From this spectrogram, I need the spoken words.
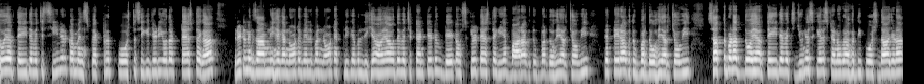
2023 ਦੇ ਵਿੱਚ ਸੀਨੀਅਰ ਕਮ ਇੰਸਪੈਕਟਰ ਪੋਸਟ ਸੀਗੀ ਜਿਹੜੀ ਉਹਦਾ ਟੈਸਟ ਹੈਗਾ। ਰਿਟਨ ਐਗਜ਼ਾਮ ਨਹੀਂ ਹੈਗਾ ਨਾਟ ਅਵੇਲੇਬਲ ਨਾਟ ਐਪਲੀਕੇਬਲ ਲਿਖਿਆ ਹੋਇਆ। ਉਹਦੇ ਵਿੱਚ tentative date of skill test ਹੈਗੀ ਹੈ 12 ਅਕਤੂਬਰ 2024 ਤੇ 13 ਅਕਤੂਬਰ 2024 7 ਬੜਾ 2023 ਦੇ ਵਿੱਚ ਜੂਨੀਅਰ ਸਕੇਲ ਸਟੈਨੋਗ੍ਰਾਫਰ ਦੀ ਪੋਸਟ ਦਾ ਜਿਹੜਾ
